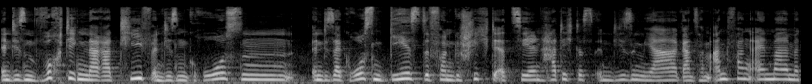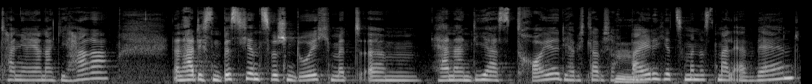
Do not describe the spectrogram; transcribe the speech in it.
in diesem wuchtigen Narrativ, in diesem großen, in dieser großen Geste von Geschichte erzählen, hatte ich das in diesem Jahr ganz am Anfang einmal mit Tanja Yanagihara. Dann hatte ich es ein bisschen zwischendurch mit ähm, Hernan Diaz Treue, die habe ich, glaube ich, auch beide hier zumindest mal erwähnt.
